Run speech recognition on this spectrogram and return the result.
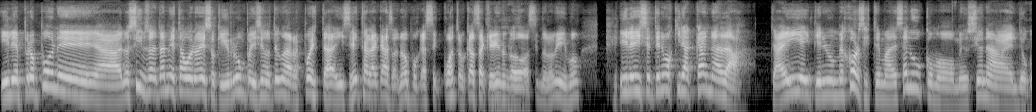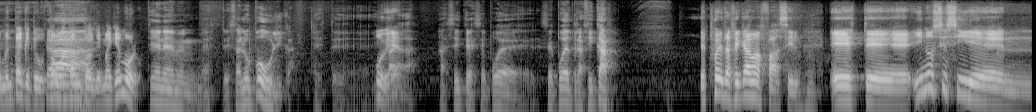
Y le propone a los Simpsons, también está bueno eso, que irrumpe diciendo, tengo una respuesta, y dice, esta es la casa, ¿no? Porque hace cuatro casas que vienen haciendo lo mismo. Y le dice, tenemos que ir a Canadá, que ahí tienen un mejor sistema de salud, como menciona el documental que te gustó Claro. tanto, el de Michael Moore. Tienen este, salud pública. Este, Muy en bien. Canadá. Así que se puede, se puede traficar. Después de traficar más fácil. Este, y no sé si en,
